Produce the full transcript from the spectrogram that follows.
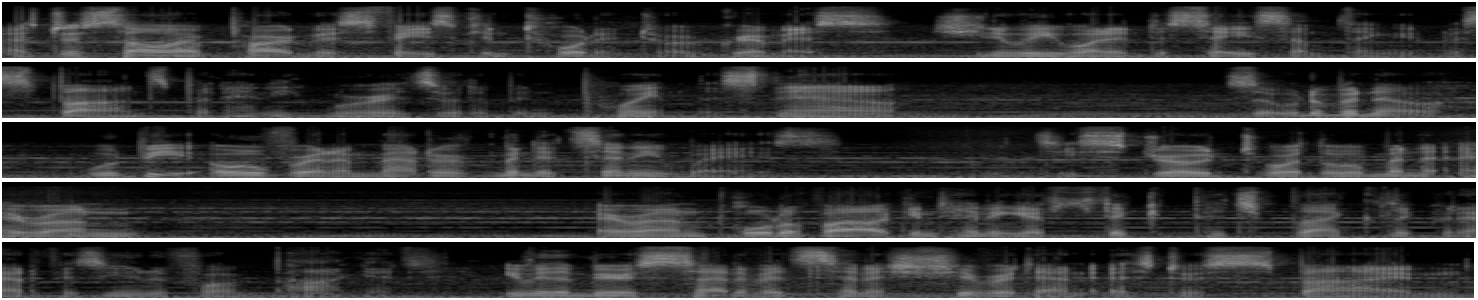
Esther saw her partner's face contort into a grimace. She knew he wanted to say something in response, but any words would have been pointless now. So it would have been o- would be over in a matter of minutes anyways. As he strode toward the woman, Aaron Aaron pulled a vial containing a thick pitch black liquid out of his uniform pocket. Even the mere sight of it sent a shiver down Esther's spine.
